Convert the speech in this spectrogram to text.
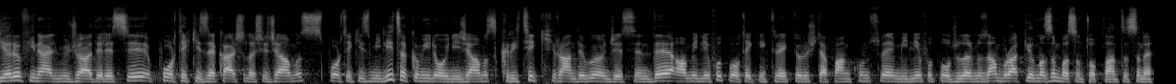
yarı final mücadelesi Portekiz'e karşılaşacağımız, Portekiz milli takımı ile oynayacağımız kritik randevu öncesinde A Milli Futbol Teknik Direktörü Stefan Kuntz ve milli futbolcularımızdan Burak Yılmaz'ın basın toplantısını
